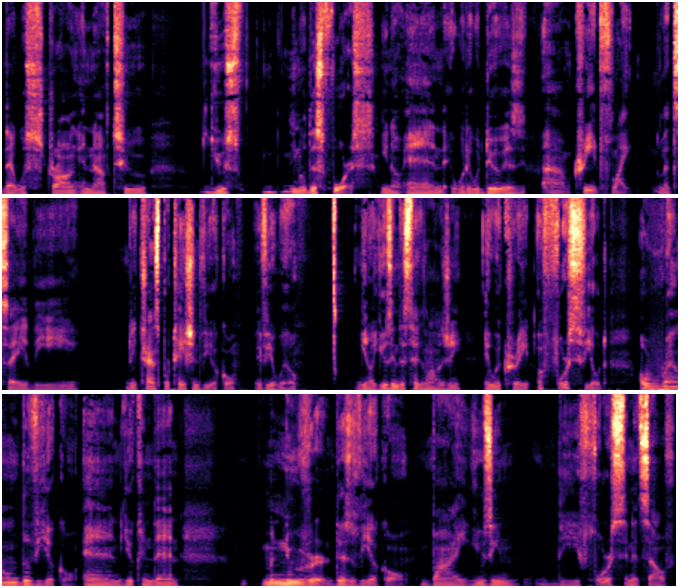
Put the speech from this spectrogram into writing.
that was strong enough to use you know this force you know. And what it would do is um, create flight. Let's say the the transportation vehicle if you will you know using this technology it would create a force field around the vehicle. And you can then maneuver this vehicle by using the force in itself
